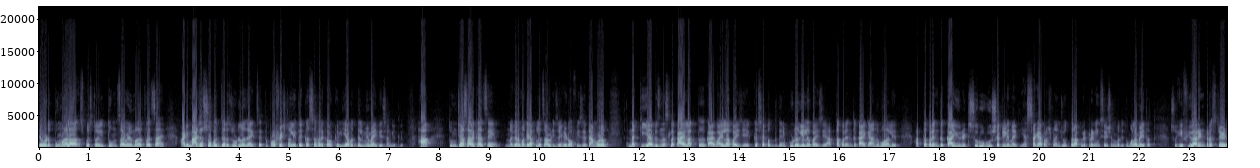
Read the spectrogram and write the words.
तेवढं तुम्हाला स्पष्ट होईल. तुमचा वेळ महत्त्वाचा आहे. आणि माझ्यासोबत जर जोडलं जायचंय तर प्रोफेशनली ते कसं वर्कआउट होईल याबद्दल मी माहिती सांगितली. हा तुमच्यासारखाचे नगरमध्ये आपलं चावडीचं हेड ऑफिस आहे. त्यामुळं नक्की या बिझनेसला काय लागतं काय व्हायला पाहिजे कशा पद्धतीने पुढं गेलं पाहिजे आत्तापर्यंत काय काय अनुभव आलेत आत्तापर्यंत काय युनिट सुरू होऊ शकले नाहीत या सगळ्या प्रश्नांची उत्तर आपल्या ट्रेनिंग सेशनमध्ये तुम्हाला मिळतात. So if you are interested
